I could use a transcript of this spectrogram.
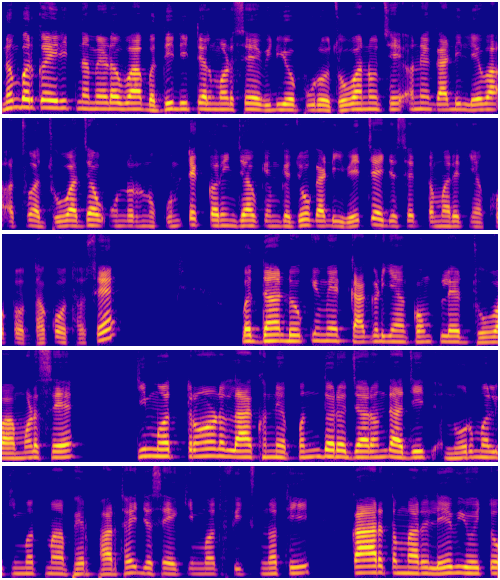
નંબર કઈ રીતના મેળવવા બધી ડિટેલ મળશે વીડિયો પૂરો જોવાનો છે અને ગાડી લેવા અથવા જોવા જાવ ઓનરનો કોન્ટેક કરીને જાવ. કેમ કે જો ગાડી વેચાઈ જશે, તમારે ત્યાં ખોટો ધક્કો થશે. બધા ડોક્યુમેન્ટ કાગળિયા કમ્પ્લેટ જોવા મળશે. કિંમત ત્રણ લાખ ને પંદર હજાર અંદાજિત. નોર્મલ કિંમતમાં ફેરફાર થઈ જશે. કિંમત ફિક્સ નથી. કાર તમારે લેવી હોય તો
